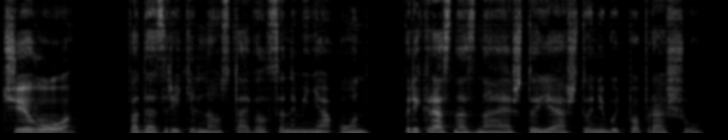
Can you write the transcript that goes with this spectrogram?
«Чего?» – подозрительно уставился на меня он, прекрасно зная, что я что-нибудь попрошу.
